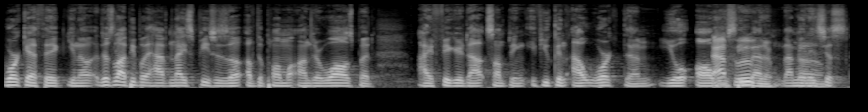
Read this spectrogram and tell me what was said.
work ethic. You know, there's a lot of people that have nice pieces of, of diploma on their walls, but I figured out something. If you can outwork them, you'll always Absolutely. be better. I mean, it's just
